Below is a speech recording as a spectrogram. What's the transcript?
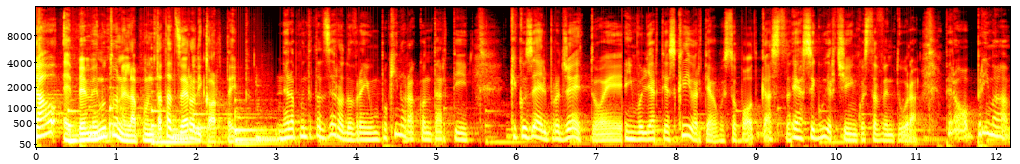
Ciao e benvenuto nella puntata zero di Cortape. Nella puntata zero dovrei un pochino raccontarti che cos'è il progetto e invogliarti a iscriverti a questo podcast e a seguirci in questa avventura. Però prima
